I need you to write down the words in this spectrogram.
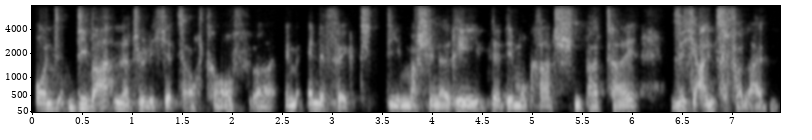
Und die warten natürlich jetzt auch drauf, äh, im Endeffekt die Maschinerie der Demokratischen Partei sich einzuverleiben.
